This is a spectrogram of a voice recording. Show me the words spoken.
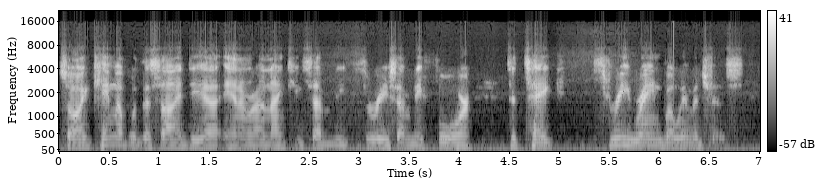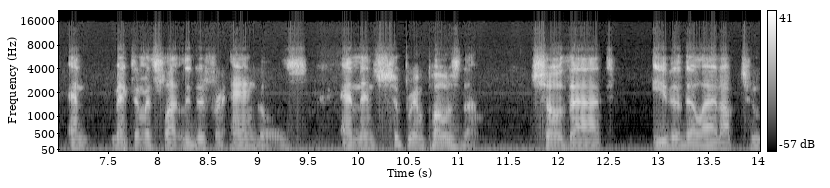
So I came up with this idea in around 1973, 74 to take three rainbow images and make them at slightly different angles and then superimpose them so that either they'll add up to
